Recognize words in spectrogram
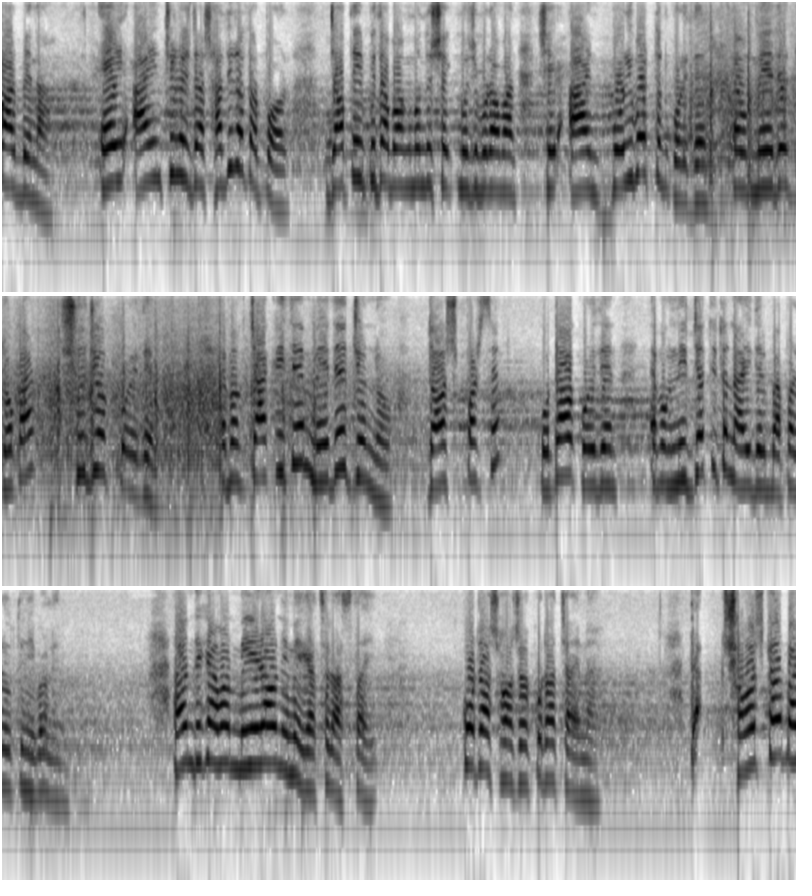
পারবে না। এই আইন ছিল যা স্বাধীনতার পর জাতির পিতা বঙ্গবন্ধু শেখ মুজিবুর রহমান সেই আইন পরিবর্তন করে দেন এবং মেয়েদের ঢোকার সুযোগ করে দেন এবং চাকরিতে মেয়েদের জন্য দশ পার্সেন্ট ওটাও করে দেন এবং নির্যাতিত নারীদের ব্যাপারেও তিনি বলেন। এখন থেকে আমার মেয়েরাও নেমে গেছে রাস্তায়। কোটা সংস্কার, কোটা চায় না। সংস্কার বা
